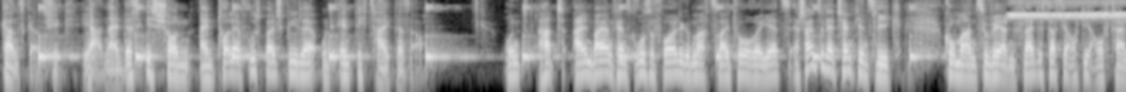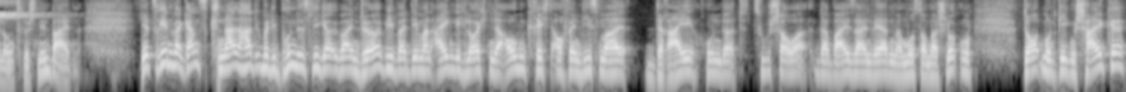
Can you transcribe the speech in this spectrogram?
ganz, ganz schick. Ja, nein, das ist schon ein toller Fußballspieler und endlich zeigt das auch und hat allen Bayern-Fans große Freude gemacht. Zwei Tore jetzt. Er scheint zu der Champions League Koman zu werden. Vielleicht ist das ja auch die Aufteilung zwischen den beiden. Jetzt reden wir ganz knallhart über die Bundesliga, über ein Derby, bei dem man eigentlich leuchtende Augen kriegt, auch wenn diesmal 300 Zuschauer dabei sein werden. Man muss noch mal schlucken. Dortmund gegen Schalke.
